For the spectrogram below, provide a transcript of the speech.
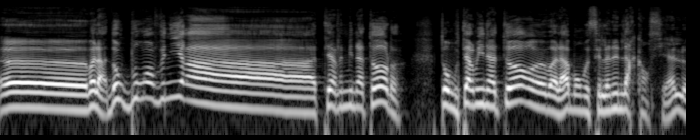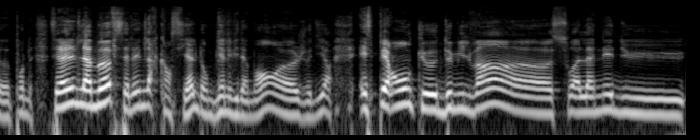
Euh, voilà. Donc pour en venir à Terminator. Donc Terminator, euh, voilà, bon, c'est l'année de l'arc-en-ciel. euh, C'est l'année de la meuf, c'est l'année de l'arc-en-ciel. Donc bien évidemment, euh, je veux dire, espérons que 2020 euh, soit l'année du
